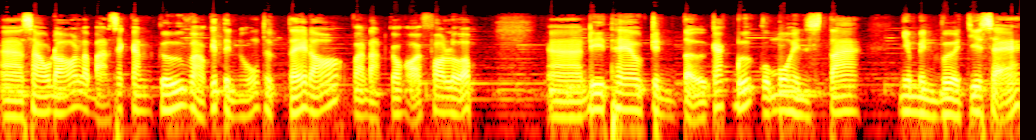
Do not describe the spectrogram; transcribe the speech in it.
À, sau đó là bạn sẽ căn cứ vào cái tình huống thực tế đó và đặt câu hỏi follow up. À, đi theo trình tự các bước của mô hình STAR như mình vừa chia sẻ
